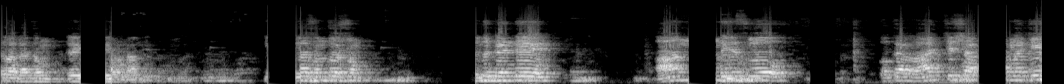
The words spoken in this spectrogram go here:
స్వాగతం. చాలా సంతోషం ఎందుకంటే ఆంధ్రప్రదేశ్లో ఒక రాజ్యసభకి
